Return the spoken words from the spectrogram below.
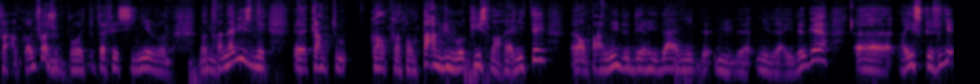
enfin, encore une fois, je pourrais tout à fait signer votre, analyse, mais euh, quand, quand, quand on parle du wokisme, en réalité, euh, on parle ni de Derrida, ni de, ni de, ni de Heidegger. Euh, vous voyez ce que je veux dire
